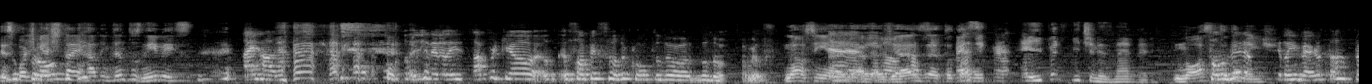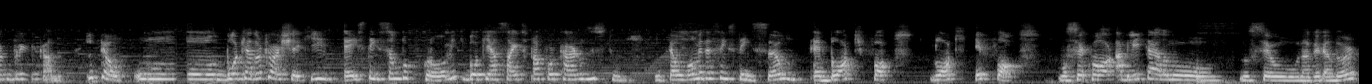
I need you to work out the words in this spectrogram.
Esse podcast tá errado em tantos níveis. Tá errado. Eu vou generalizar porque eu, eu sou a pessoa do conto do, do Douglas. Não, sim, é, É, a, a jazz é totalmente. É, é hiper fitness, né, velho? Nossa, Só no verão, totalmente. porque no inverno tá, tá complicado. Então, o, o bloqueador que eu achei aqui é a extensão do Chrome, que bloqueia sites para focar nos estudos. Então, o nome dessa extensão é Block Focus. Block e Focus. Você coloca, habilita ela no, no seu navegador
